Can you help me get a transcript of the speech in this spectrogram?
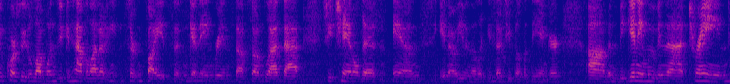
of course with your loved ones you can have a lot of certain fights and get angry and stuff. So I'm glad that she channeled it and you know even though like you said she built up the anger. um, in the beginning, moving that train,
